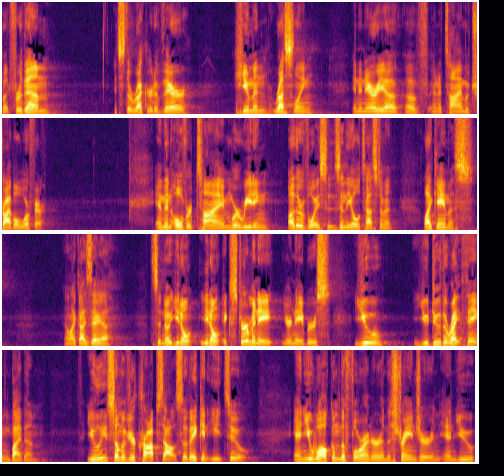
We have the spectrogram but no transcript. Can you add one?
But for them, it's the record of their human wrestling in an area of, in a time of tribal warfare. And then over time, we're reading other voices in the Old Testament, like Amos and like Isaiah. So no, you don't, you don't exterminate your neighbors. You, you do the right thing by them. You leave some of your crops out so they can eat too. And you welcome the foreigner and the stranger, and, and you,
